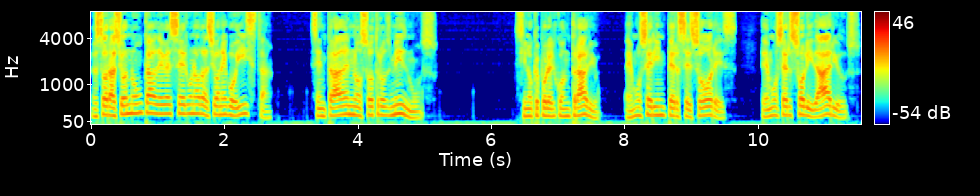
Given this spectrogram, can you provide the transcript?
Nuestra oración nunca debe ser una oración egoísta, centrada en nosotros mismos, sino que por el contrario, debemos ser intercesores, debemos ser solidarios.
